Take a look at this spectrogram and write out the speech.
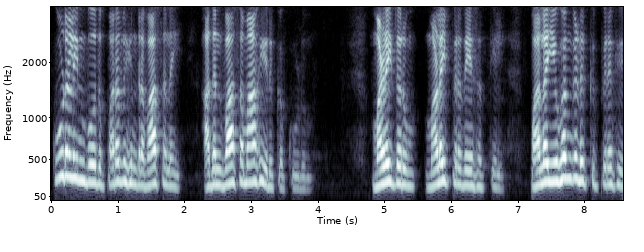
கூடலின் போது பரவுகின்ற வாசனை அதன் வாசமாக இருக்கக்கூடும். மழை தரும் மலை பிரதேசத்தில் பல யுகங்களுக்கு பிறகு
